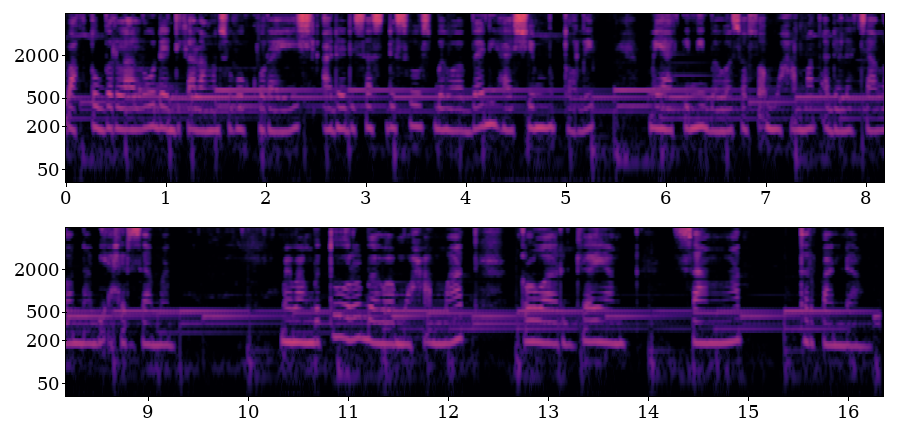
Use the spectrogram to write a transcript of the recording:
Waktu berlalu dan di kalangan suku Quraisy ada desas-desus bahwa Bani Hashim Muthalib meyakini bahwa sosok Muhammad adalah calon nabi akhir zaman. Memang betul bahwa Muhammad keluarga yang sangat terpandang.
